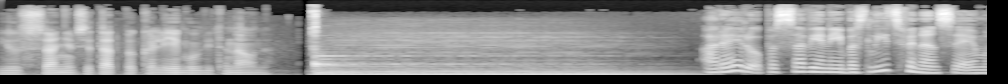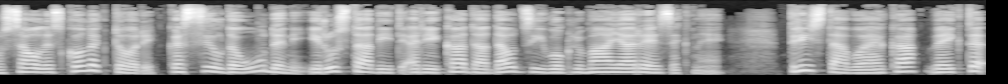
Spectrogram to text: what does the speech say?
jūs saņemsiet atpakaļ ieguldītu naudu. Ar Eiropas Savienības līdzfinansējumu saules kolektori, kas silda ūdeni, ir uzstādīti arī kādā daudzdzīvokļu mājā Rēzeknē. Trīsstāvu ēkā veikta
